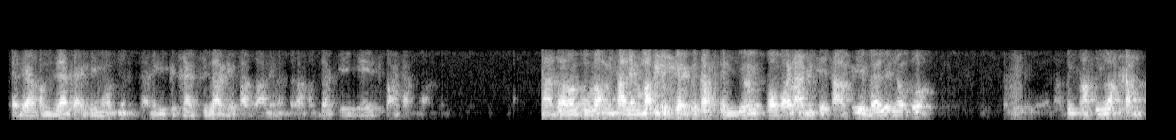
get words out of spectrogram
Jadi alhamdulillah saya ingin ngomong. Ini bisa gila di fatwa ini. Alhamdulillah kiai sepakat. Nah, kalau pulang misalnya mak juga kita senjol, pokoknya nanti sapi balik nopo. Tapi sapi lah kan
